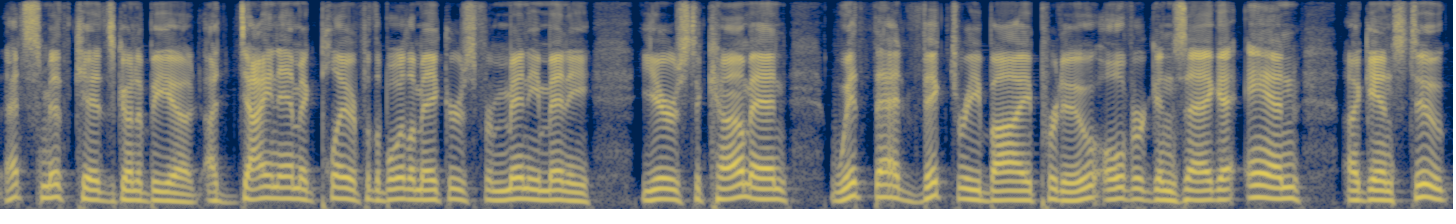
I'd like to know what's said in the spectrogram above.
That Smith kid's going to be a, a dynamic player for the Boilermakers for many, many years to come. And with that victory by Purdue over Gonzaga and against Duke,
